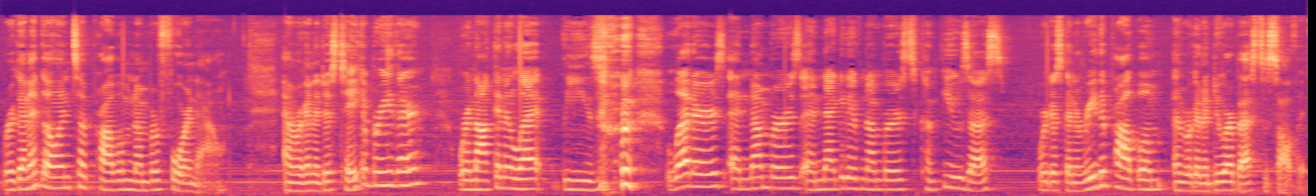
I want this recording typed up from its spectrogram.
We're going to go into problem number 4 now. And we're going to just take a breather. We're not going to let these letters and numbers and negative numbers confuse us. We're just going to read the problem and we're going to do our best to solve it.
